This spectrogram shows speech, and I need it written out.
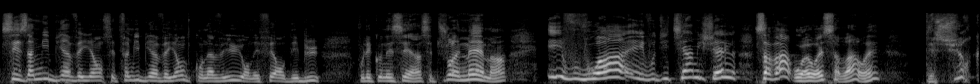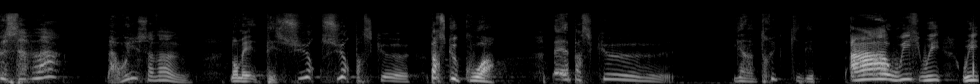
ces amis bienveillants, cette famille bienveillante qu'on avait eue en effet en début, vous les connaissez, hein, c'est toujours les mêmes, hein, ils vous voient et vous disent, tiens Michel, ça va? Ouais, ouais, ça va, ouais. T'es sûr que ça va? Bah oui, ça va. Non mais t'es sûr, sûr parce que... Parce que quoi? Parce que... Il y a un truc qui dépasse ah oui, oui, oui,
